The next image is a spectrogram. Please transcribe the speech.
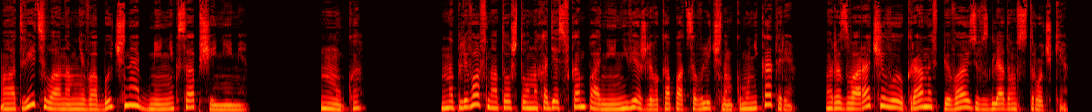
а ответила она мне в обычный обменник сообщениями. Ну-ка, Наплевав на то, что, находясь в компании, невежливо копаться в личном коммуникаторе, разворачиваю экран и впиваюсь взглядом в строчки.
